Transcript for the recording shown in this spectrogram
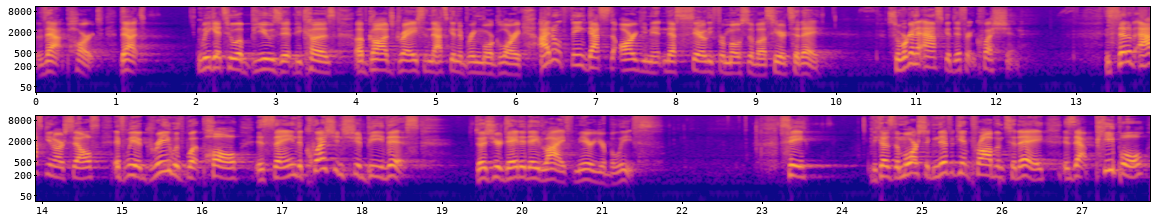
that part, that we get to abuse it because of God's grace and that's going to bring more glory. I don't think that's the argument necessarily for most of us here today. So we're going to ask a different question. Instead of asking ourselves if we agree with what Paul is saying, the question should be this Does your day to day life mirror your beliefs? See, because the more significant problem today is that people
